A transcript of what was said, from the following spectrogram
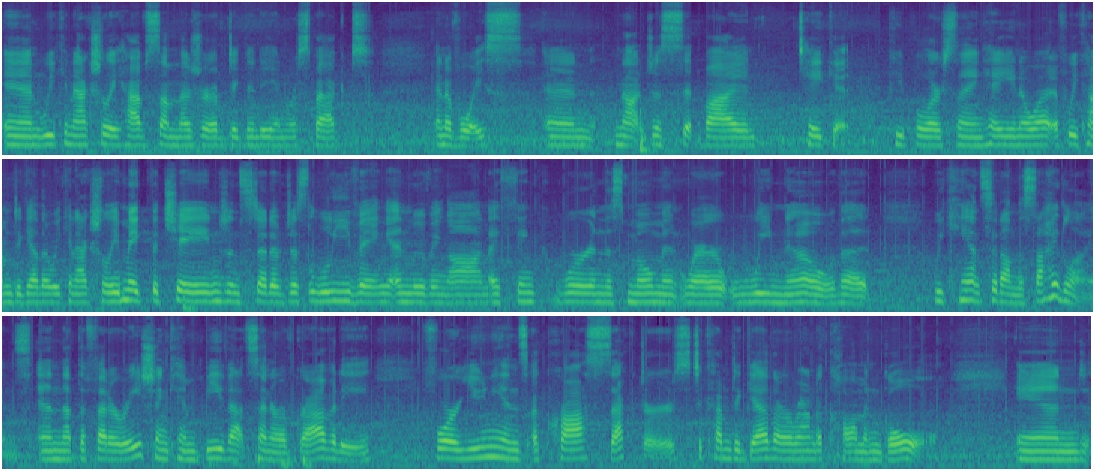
And we can actually have some measure of dignity and respect and a voice and not just sit by and take it. People are saying, hey, you know what? If we come together, we can actually make the change instead of just leaving and moving on. I think we're in this moment where we know that we can't sit on the sidelines and that the Federation can be that center of gravity for unions across sectors to come together around a common goal. And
